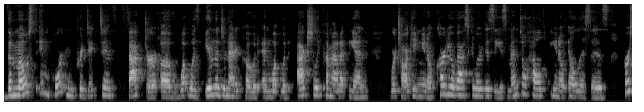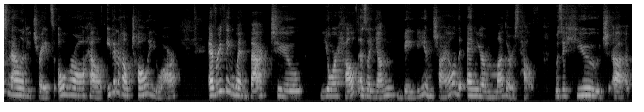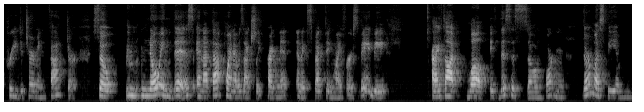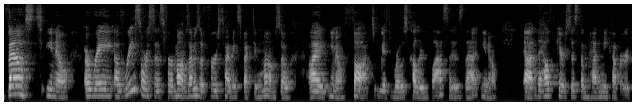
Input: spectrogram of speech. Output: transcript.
the most important predictive factor of what was in the genetic code and what would actually come out at the end we're talking you know cardiovascular disease mental health you know illnesses personality traits overall health even how tall you are everything went back to your health as a young baby and child and your mother's health was a huge uh, predetermining factor so knowing this, and at that point, I was actually pregnant and expecting my first baby. I thought, well, if this is so important, there must be a vast, you know, array of resources for moms. I was a first time expecting mom. So I, you know, thought with rose colored glasses that, you know, uh, the healthcare system had me covered.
